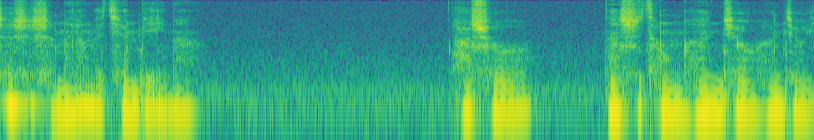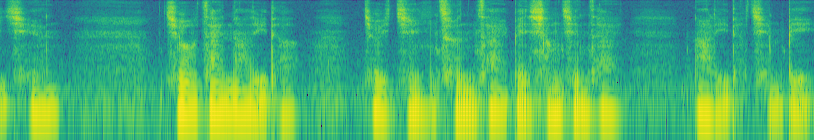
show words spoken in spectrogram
这是什么样的铅笔呢？他说：“那是从很久很久以前就在那里的，就已经存在被镶嵌在那里的铅笔。”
